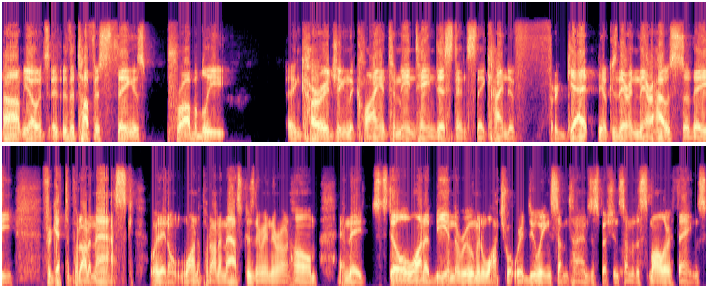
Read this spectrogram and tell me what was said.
Um, you know, it's it, the toughest thing is probably encouraging the client to maintain distance. They kind of forget, you know, because they're in their house, so they forget to put on a mask, or they don't want to put on a mask because they're in their own home, and they still want to be in the room and watch what we're doing sometimes, especially in some of the smaller things.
